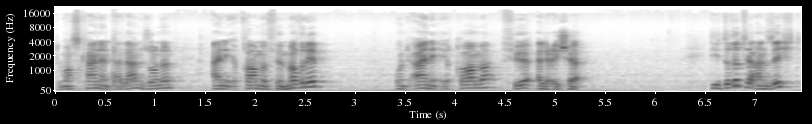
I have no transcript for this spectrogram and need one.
Du machst keinen Adhan, sondern eine Iqama für Maghrib und eine Iqama für Al-Isha. Die dritte Ansicht,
